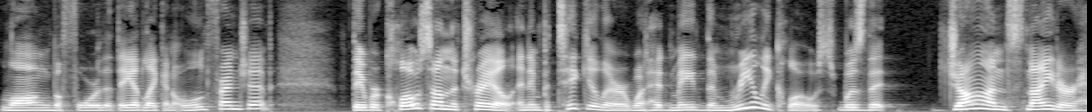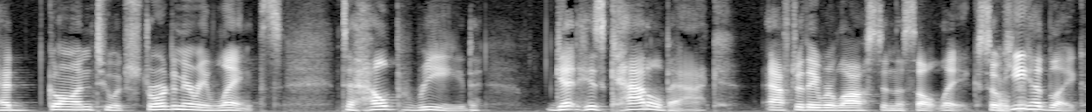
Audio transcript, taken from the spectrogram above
long before that they had like an old friendship. They were close on the trail, and in particular, what had made them really close was that John Snyder had gone to extraordinary lengths to help Reed get his cattle back after they were lost in the Salt Lake. So he had like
